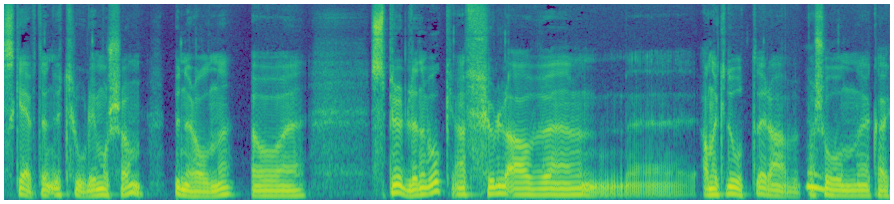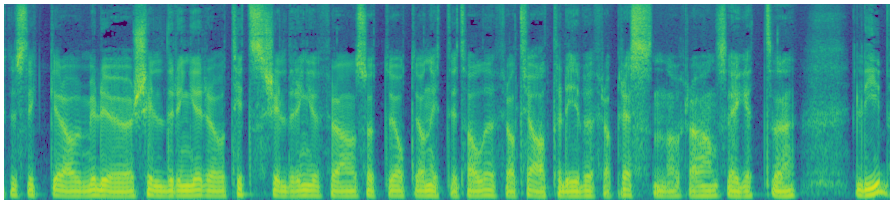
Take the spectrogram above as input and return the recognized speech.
skrevet en utrolig morsom, underholdende og sprudlende bok. Full av eh, anekdoter, av personkarakteristikker, av miljøskildringer og tidsskildringer fra 70-, 80- og 90-tallet. Fra teaterlivet, fra pressen og fra hans eget eh, liv.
